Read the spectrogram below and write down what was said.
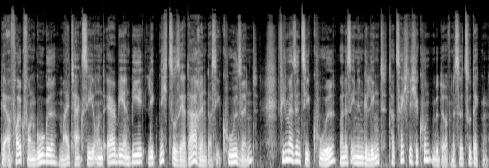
Der Erfolg von Google, MyTaxi und Airbnb liegt nicht so sehr darin, dass sie cool sind, vielmehr sind sie cool, weil es ihnen gelingt, tatsächliche Kundenbedürfnisse zu decken.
